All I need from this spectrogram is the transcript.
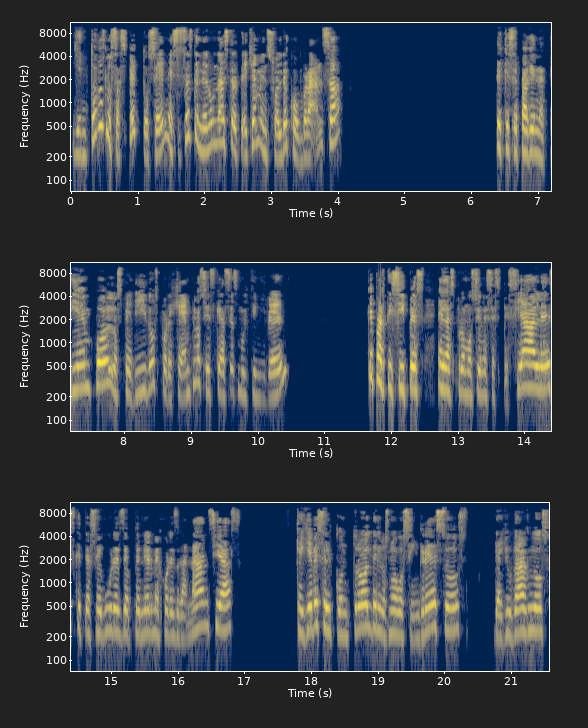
Y en todos los aspectos, ¿eh? Necesitas tener una estrategia mensual de cobranza, de que se paguen a tiempo los pedidos, por ejemplo, si es que haces multinivel, que participes en las promociones especiales, que te asegures de obtener mejores ganancias, que lleves el control de los nuevos ingresos, de ayudarlos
